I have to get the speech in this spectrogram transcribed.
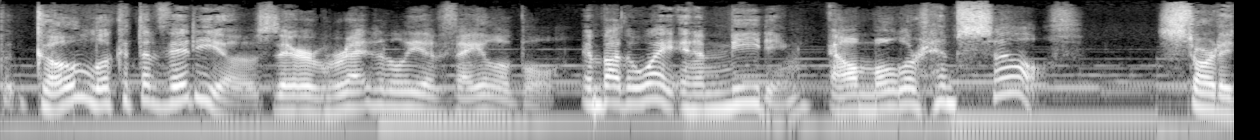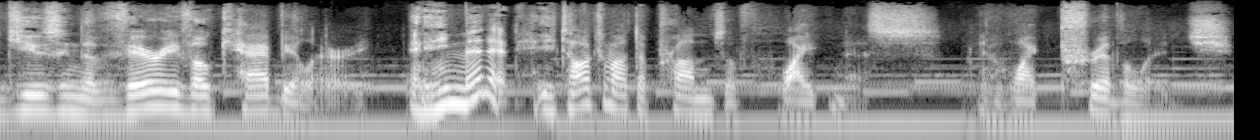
But go look at the videos, they're readily available. And by the way, in a meeting, Al Mohler himself started using the very vocabulary and he meant it. He talked about the problems of whiteness and white privilege.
